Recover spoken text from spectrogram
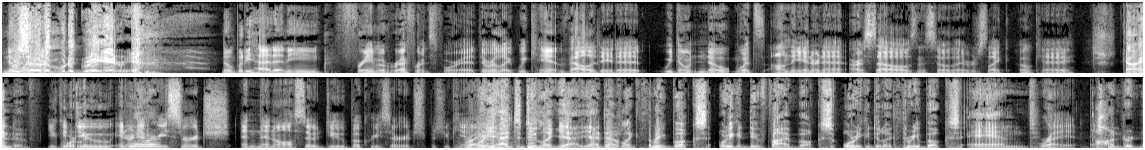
No We're one sort had- of in a gray area. Nobody had any frame of reference for it. They were like, we can't validate it. We don't know what's on the internet ourselves, and so they were just like, okay, kind of. you can Or- do internet or- research and then also do book research, but you can't. Right. Or you had to do like yeah, you had to have like three books, or you could do five books, or you could do like three books and Right. a hundred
